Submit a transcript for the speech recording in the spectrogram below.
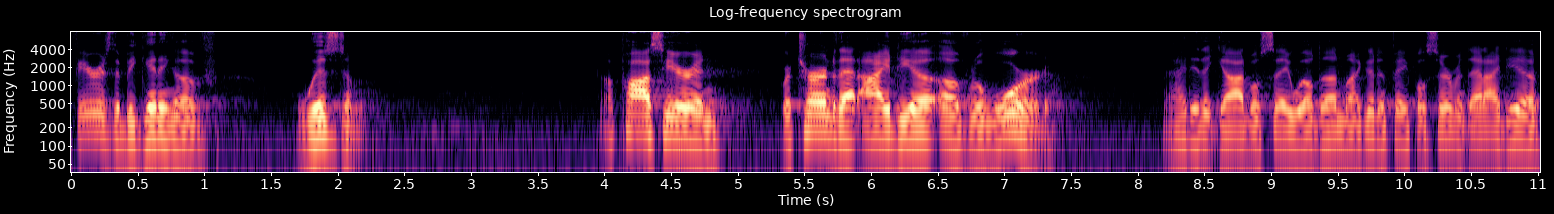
Fear is the beginning of wisdom. I'll pause here and return to that idea of reward. The idea that God will say, Well done, my good and faithful servant. That idea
